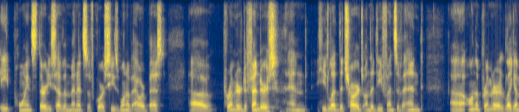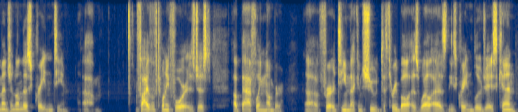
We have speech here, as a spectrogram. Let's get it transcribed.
eight points, 37 minutes. Of course, he's one of our best uh, perimeter defenders, and he led the charge on the defensive end uh, on the perimeter, like I mentioned on this Creighton team. Um, five of 24 is just a baffling number uh, for a team that can shoot the three ball as well as these Creighton Blue Jays can.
